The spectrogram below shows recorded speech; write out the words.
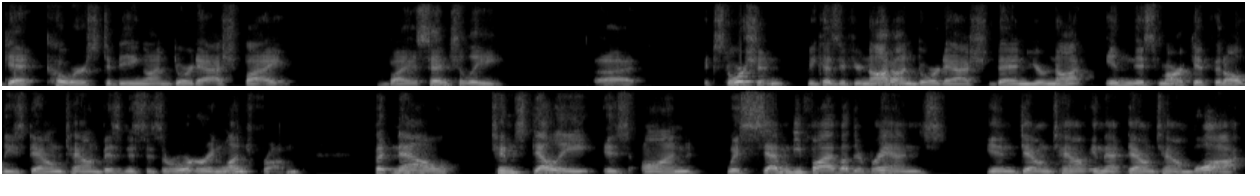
get coerced to being on DoorDash by by essentially uh, extortion because if you're not on DoorDash then you're not in this market that all these downtown businesses are ordering lunch from. But now Tim's Deli is on with 75 other brands in downtown in that downtown block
